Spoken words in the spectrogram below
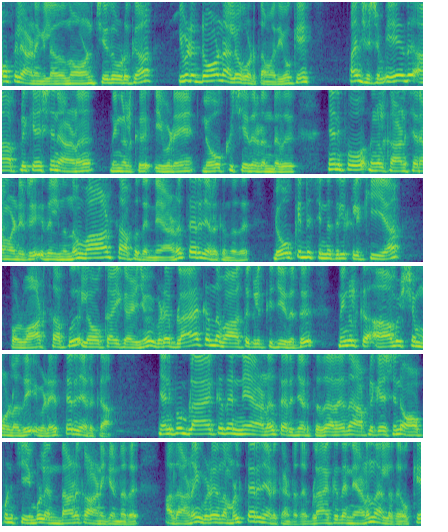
ഓഫിലാണെങ്കിൽ അതൊന്ന് ഓൺ ചെയ്ത് കൊടുക്കുക. ഇവിടെ ഡോൺ അലോ കൊടുത്താൽ മതി ഓക്കെ അതിനുശേഷം ഏത് ആപ്ലിക്കേഷനാണ് നിങ്ങൾക്ക് ഇവിടെ ലോക്ക് ചെയ്തിടേണ്ടത്? ഞാനിപ്പോൾ നിങ്ങൾ കാണിച്ചു തരാൻ വേണ്ടിയിട്ട് ഇതിൽ നിന്നും വാട്സാപ്പ് തന്നെയാണ് തിരഞ്ഞെടുക്കുന്നത്. ലോക്കിന്റെ ചിഹ്നത്തിൽ ക്ലിക്ക് ചെയ്യുക. ഇപ്പോൾ വാട്സാപ്പ് ലോക്കായി കഴിഞ്ഞു. ഇവിടെ ബ്ലാക്ക് എന്ന ഭാഗത്ത് ക്ലിക്ക് ചെയ്തിട്ട് നിങ്ങൾക്ക് ആവശ്യമുള്ളത് ഇവിടെ തിരഞ്ഞെടുക്കുക ഞാനിപ്പം ബ്ലാക്ക് തന്നെയാണ് തിരഞ്ഞെടുത്തത്. അതായത് ആപ്ലിക്കേഷൻ ഓപ്പൺ ചെയ്യുമ്പോൾ എന്താണ് കാണിക്കേണ്ടത്? അതാണ് ഇവിടെ നമ്മൾ തിരഞ്ഞെടുക്കേണ്ടത്. ബ്ലാക്ക് തന്നെയാണ് നല്ലത്. ഓക്കെ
